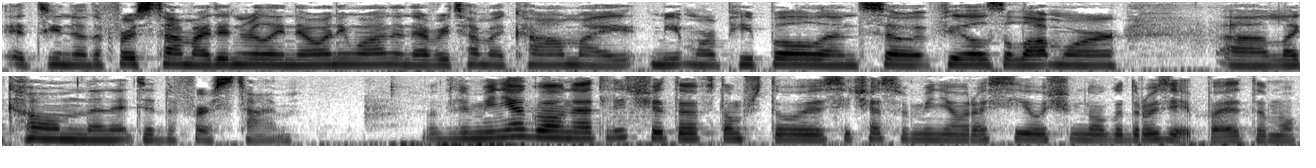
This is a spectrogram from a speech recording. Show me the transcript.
it's, you know, the first time I didn't really know anyone, and every time I come, I meet more people. And so it feels a lot more uh, like home than it did the first time. Но для меня главное отличие это в том, что сейчас у меня в России очень много друзей, поэтому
